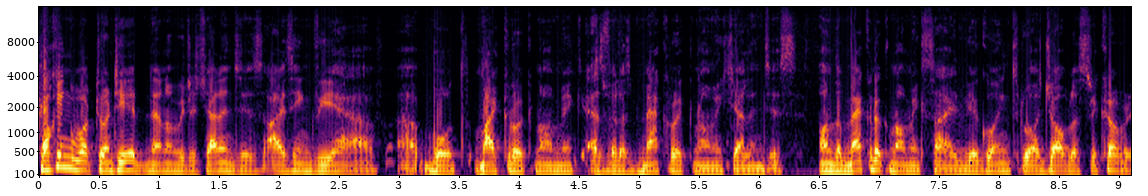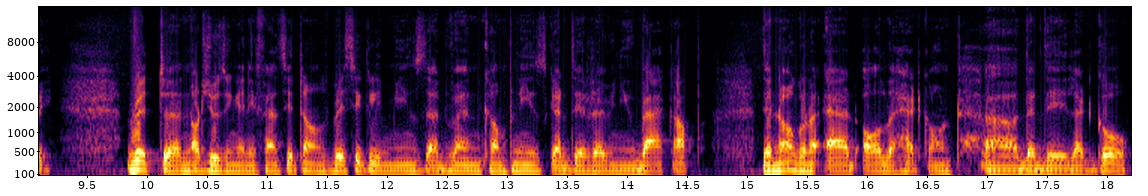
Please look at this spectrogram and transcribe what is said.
Talking about 28 nanometer challenges, I think we have uh, both microeconomic as well as macroeconomic challenges. On the macroeconomic side, we are going through a jobless recovery, which, uh, not using any fancy terms, basically means that when companies get their revenue back up, they're not going to add all the headcount uh, that they let go.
